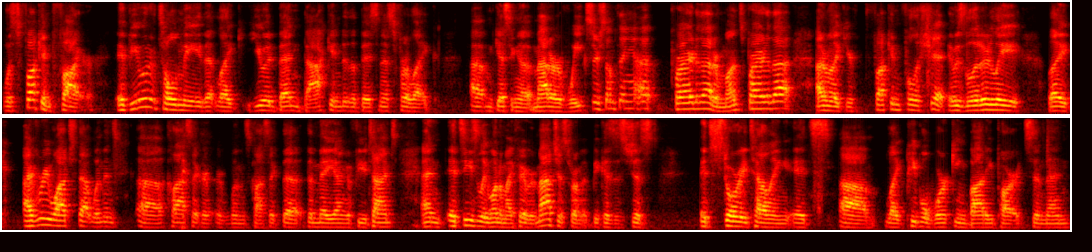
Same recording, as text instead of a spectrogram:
was fucking fire. If you would have told me that like you had been back into the business for like I'm guessing a matter of weeks or something at, prior to that, or months prior to that, I'm like you're fucking full of shit. It was literally like I've rewatched that women's uh, classic or, or women's classic, the the Mae Young, a few times, and it's easily one of my favorite matches from it because it's just it's storytelling. It's um, like people working body parts, and then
